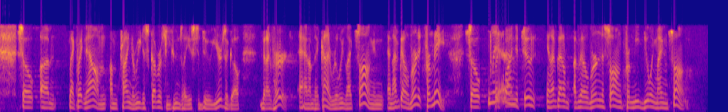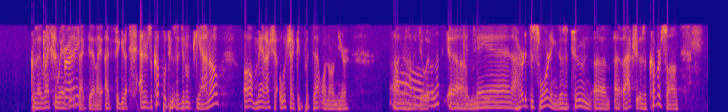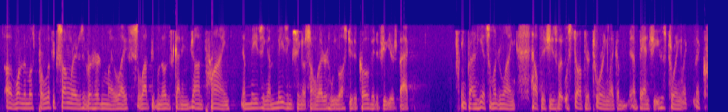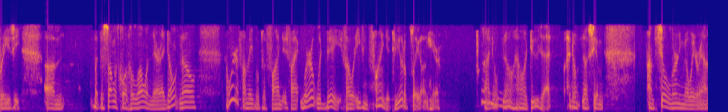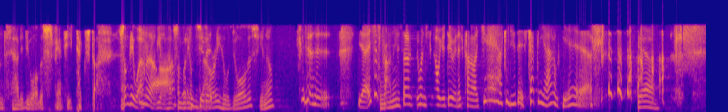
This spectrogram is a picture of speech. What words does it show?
So, um, like right now, I'm I'm trying to rediscover some tunes I used to do years ago that I've heard, and I'm like, God, I really like song, and and I've got to learn it for me. So I Yeah. find the tune, and I've got to I've got to learn the song from me doing my own song because I liked the way I did it back then. I, I figured, out and there's a couple of tunes I did on piano. Oh man, I should I wish I could put that one on here. I don't know how to do Oh, it. Uh, good to do. man, I heard it this morning. There's a tune. Um, uh, actually, it was a cover song of one of the most prolific songwriters I've ever heard in my life. So a lot of people know this guy named John Prine, amazing, amazing singer songwriter who we lost due to COVID a few years back. And Prine, he had some underlying health issues, but was still out there touring like a, a banshee. He was touring like like crazy. Um, but the song was called Hello in there. I don't know. I wonder if I'm able to find it, if I where it would be if I would even find it to be able to play it on here. I don't know how I do that. I don't know. See, I'm I'm still learning my way around how to do all this fancy tech stuff. Someday we'll actually be able to have somebody on salary who will do all this. You know? yeah, it's just You know I mean? practice. So once you know what you're doing, it's kind of like, yeah, I can do this. Check me out. Yeah. Yeah.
